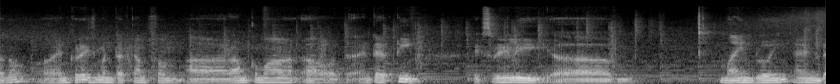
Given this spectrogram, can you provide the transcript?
you know, uh, encouragement that comes from uh, Ramkumar uh, or the entire team, it's really um, mind blowing, and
